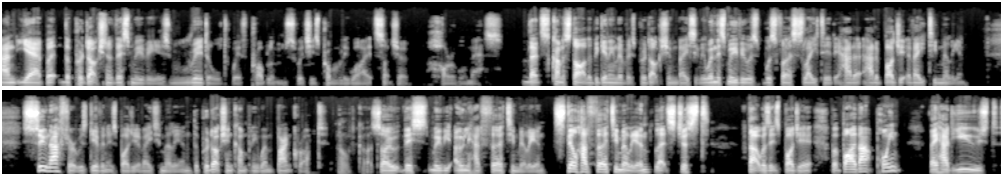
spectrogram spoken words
and yeah, but the production of this movie is riddled with problems, which is probably why it's such a horrible mess. Let's kind of start at the beginning of its production. Basically, when this movie was was first slated, it had a had a budget of eighty million. Soon after it was given its budget of eighty million, the production company went bankrupt. Oh god. So this movie only had 30 million. Still had 30 million. Let's just that was its budget. But by that point, they had used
